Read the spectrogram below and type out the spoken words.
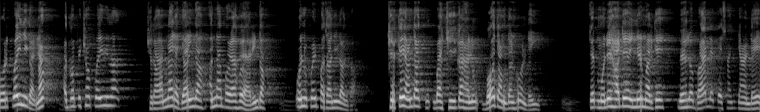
ਹੋਰ ਕੋਈ ਨਹੀਂ ਗਾ ਨਾ। ਅੱਗੋਂ ਪਿੱਛੋਂ ਕੋਈ ਵੀ ਨਾ ਸ਼ਰਾਬ ਨਾਲ ਰੱਜਾ ਰਹਿੰਦਾ ਅੰਨਾ ਬੋਇਆ ਹੋਇਆ ਰਹਿੰਦਾ ਉਹਨੂੰ ਕੋਈ ਪਤਾ ਨਹੀਂ ਲੱਗਦਾ। ਠੇਕੇ ਆਂਦਾ ਬਸ ਠੀਕ ਆ ਸਾਨੂੰ ਬਹੁਤ ਆਮਦਨ ਹੋਣ ਡਈ। ਤੇ ਮੁੰਡੇ ਸਾਡੇ ਇੰਨੇ ਮਰ ਕੇ ਵੇਖ ਲਓ ਬਾਹਰਲੇ ਦੇਸ਼ਾਂ 'ਚ ਜਾਣ ਡੇ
